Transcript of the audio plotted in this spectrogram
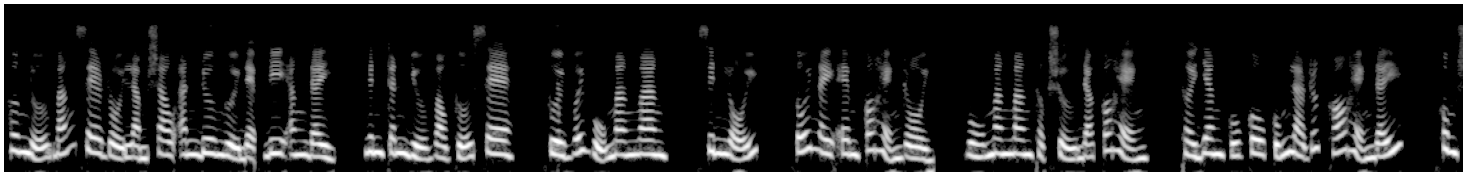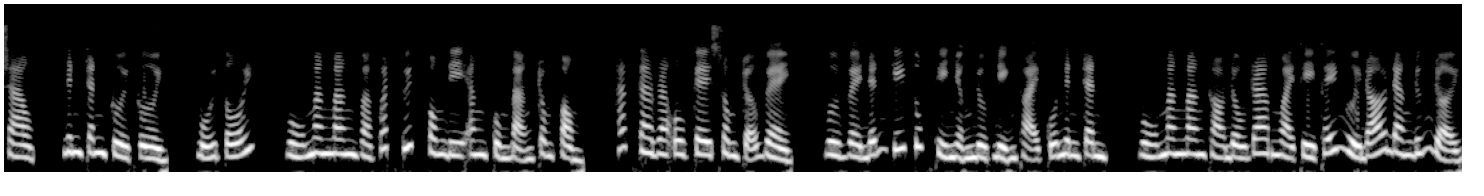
hơn nữa bán xe rồi làm sao anh đưa người đẹp đi ăn đây, Ninh Tranh dựa vào cửa xe, cười với vụ mang mang, xin lỗi, tối nay em có hẹn rồi, vụ mang mang thật sự đã có hẹn, thời gian của cô cũng là rất khó hẹn đấy, không sao, Ninh Tranh cười cười, buổi tối vụ mang mang và Quách Tuyết Phong đi ăn cùng bạn trong phòng, hát karaoke xong trở về, vừa về đến ký túc thì nhận được điện thoại của Ninh Tranh, vụ mang mang thò đầu ra ngoài thì thấy người đó đang đứng đợi,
